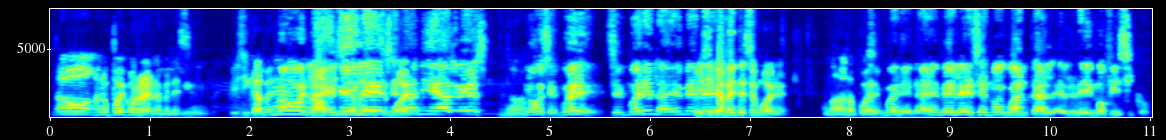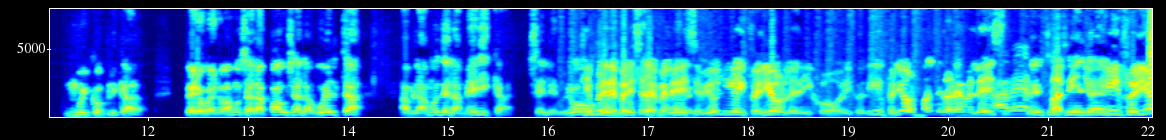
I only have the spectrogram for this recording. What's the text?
No, no puede correr en la MLS. Físicamente, No, en la físicamente MLS, se muere. Dani Alves, No. no. se muere, se muere en la MLS. Físicamente se muere. No, no se puede. muere, la MLS no aguanta el, el ritmo físico, muy complicado. Pero bueno, vamos a la pausa, a la vuelta, hablamos del América, celebró. Siempre desmerece la mandó un MLS. Vio Liga Inferior, le dijo. Dijo, Liga Inferior, mándela a la MLS. A ver, Sí, sí, sí, Patiño, ella- Liga Inferior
